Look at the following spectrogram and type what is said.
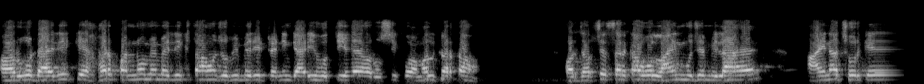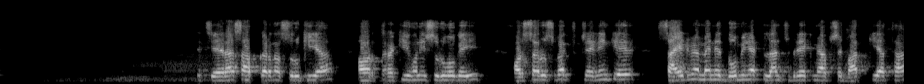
और वो डायरी के हर पन्नों में मैं लिखता हूँ, जो भी मेरी ट्रेनिंग डायरी होती है और उसी को अमल करता हूँ। और जब से सर का वो लाइन मुझे मिला है, आईना छोड़ के चेहरा साफ़ करना शुरू किया और तरक्की होनी शुरू हो गई और सर उस वक्त ट्रेनिंग के साइड में मैंने दो मिनट लंच ब्रेक में आपसे बात किया था।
